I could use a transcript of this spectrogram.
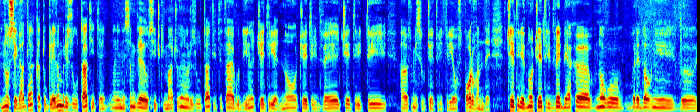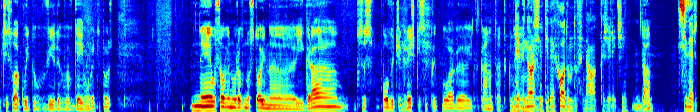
Но сега да, като гледам резултатите, нали, не съм гледал всички мачове, но резултатите тая година 4-1, 4-2, 4-3, а, в смисъл 4-3 оспорван де. 4-1, 4-2 бяха много редовни числа, които виждах в геймовете. Тоест, не е особено равностойна игра, с повече грешки се предполага и така нататък. Деминор си отиде ходом до финала, кажи речи. Да. Сидер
